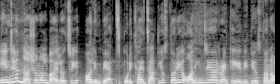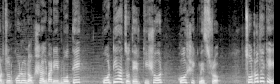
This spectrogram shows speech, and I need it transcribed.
ইন্ডিয়ান ন্যাশনাল বায়োলজি অলিম্পিয়াড। পরীক্ষায় জাতীয় স্তরে অল ইন্ডিয়া র্যাঙ্কে দ্বিতীয় স্থান অর্জন করল নকশালবাড়ির মধ্যে কটিয়া জোতের কিশোর কৌশিক মিশ্র। ছোট থেকেই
